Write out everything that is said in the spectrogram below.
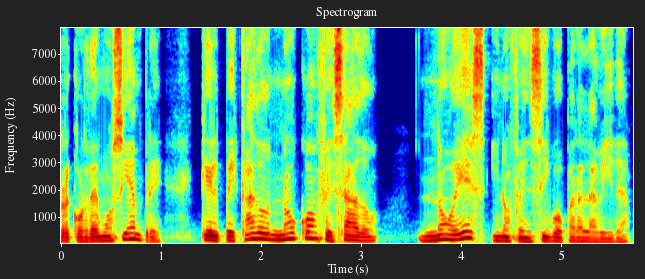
recordemos siempre que el pecado no confesado no es inofensivo para la vida.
